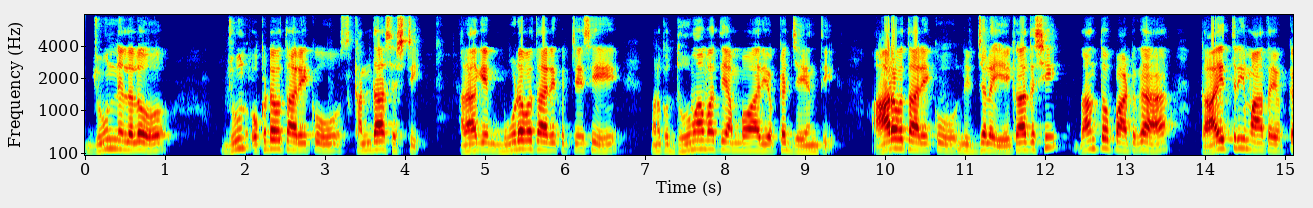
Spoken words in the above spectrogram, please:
జూన్ నెలలో జూన్ ఒకటవ తారీఖు స్కందా షష్ఠి అలాగే మూడవ తారీఖు వచ్చేసి మనకు ధూమావతి అమ్మవారి యొక్క జయంతి. ఆరవ తారీఖు నిర్జల ఏకాదశి దాంతో పాటుగా గాయత్రి మాత యొక్క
